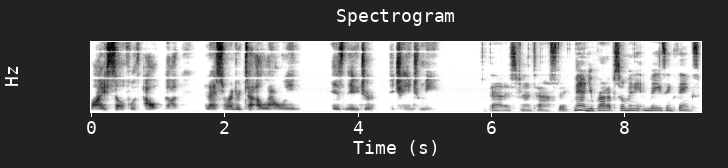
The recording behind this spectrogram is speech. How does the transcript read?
myself without God. And I surrendered to allowing His nature to change me. That is fantastic. Man, you brought up so many amazing things.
